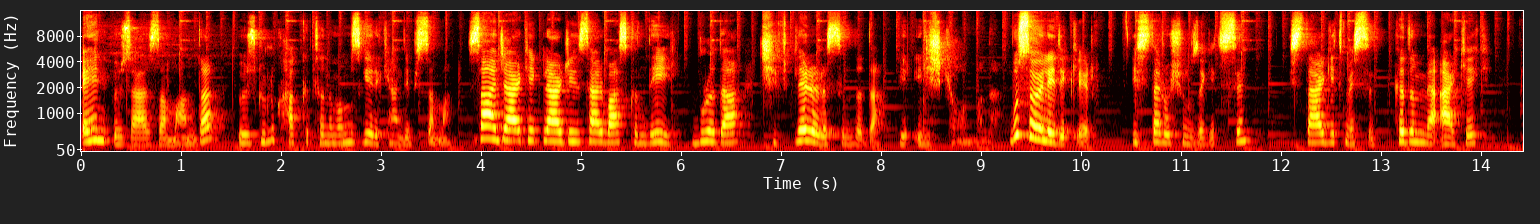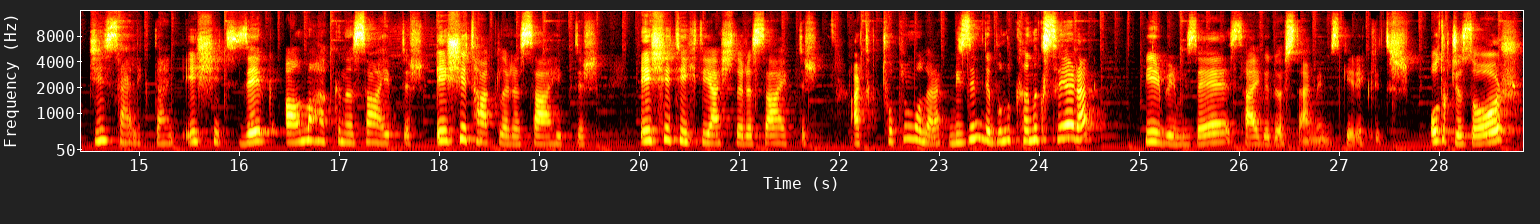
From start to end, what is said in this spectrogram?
en özel zamanda özgürlük hakkı tanımamız gereken de bir zaman. Sadece erkekler cinsel baskın değil, burada çiftler arasında da bir ilişki olmalı. Bu söylediklerim İster hoşunuza gitsin, ister gitmesin. Kadın ve erkek cinsellikten eşit zevk alma hakkına sahiptir. Eşit haklara sahiptir. Eşit ihtiyaçlara sahiptir. Artık toplum olarak bizim de bunu kanıksayarak birbirimize saygı göstermemiz gereklidir. Oldukça zor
